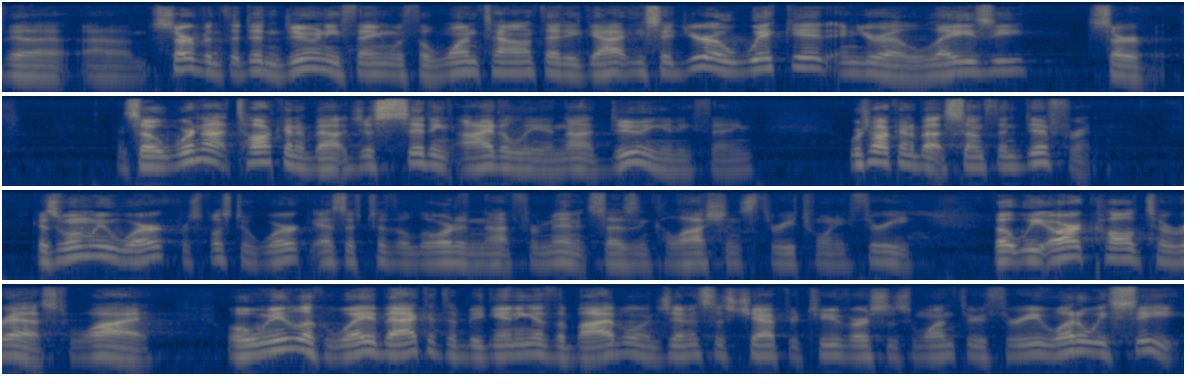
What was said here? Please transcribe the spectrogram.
the um, servant that didn't do anything with the one talent that he got, he said, You're a wicked and you're a lazy servant. And so we're not talking about just sitting idly and not doing anything. We're talking about something different. Because when we work, we're supposed to work as if to the Lord and not for men. It says in Colossians 3:23. But we are called to rest. Why? Well, when we look way back at the beginning of the Bible in Genesis chapter 2 verses 1 through 3, what do we see?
